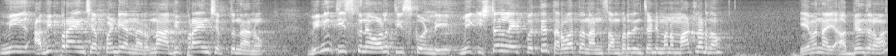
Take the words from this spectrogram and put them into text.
మీ అభిప్రాయం చెప్పండి అన్నారు. నా అభిప్రాయం చెప్తున్నాను. విని తీసుకునే వాళ్ళు తీసుకోండి. మీకు ఇష్టం లేకపోతే తర్వాత నన్ను సంప్రదించండి. మనం మాట్లాడదాం. ఏమన్నా అభ్యంతరమా?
